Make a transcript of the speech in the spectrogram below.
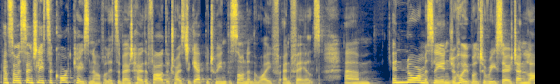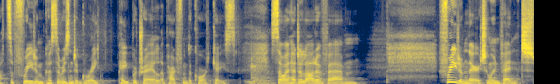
And so essentially, it's a court case novel. It's about how the father tries to get between the son and the wife and fails. Um, enormously enjoyable to research and lots of freedom because there isn't a great paper trail apart from the court case. Yeah. So I had a lot of. Um, freedom there to invent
